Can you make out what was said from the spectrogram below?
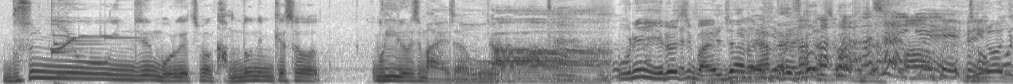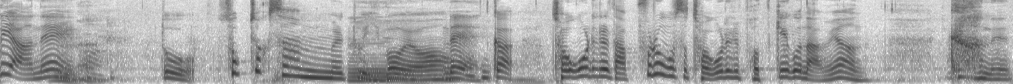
무슨 이유인지는 모르겠지만 감독님께서 우리 이러지 말자고 우리 이러지 말자라고 해서 사실 이게 저고리 안에 또 속적삼을 또 입어요. 네. 그러니까 저고리를 다 풀고서 저고리를 벗기고 나면 그 안에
